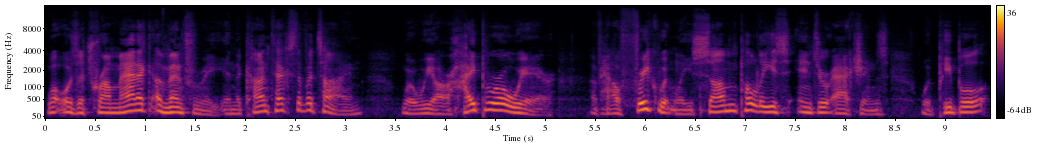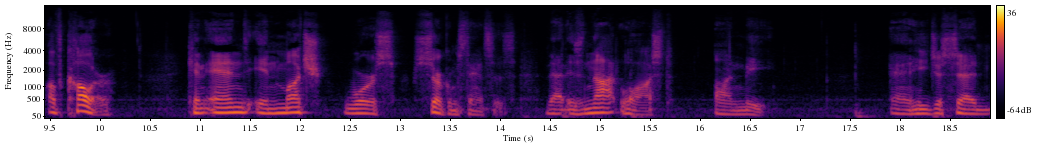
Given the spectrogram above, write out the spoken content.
what was a traumatic event for me in the context of a time where we are hyper aware of how frequently some police interactions with people of color can end in much worse circumstances. That is not lost on me. And he just said,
